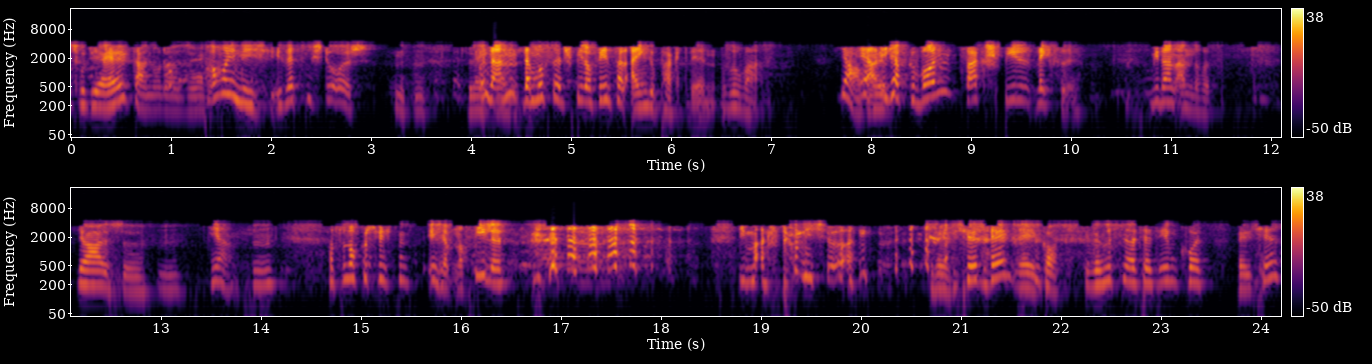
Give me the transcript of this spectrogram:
zu dir hält dann oder so. Brauche ich nicht. Ich setze mich durch. Und dann, dann muss das Spiel auf jeden Fall eingepackt werden. So war's. Ja, Ja, ich habe gewonnen. Zack, Spiel, Wechsel. Wieder ein anderes. ja ist, äh, hm, Ja, hm. Hast du noch Geschichten? ich habe noch viele. Die magst du nicht hören. Welche denn? Nee, komm. Wir müssen das jetzt eben kurz. Welche?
